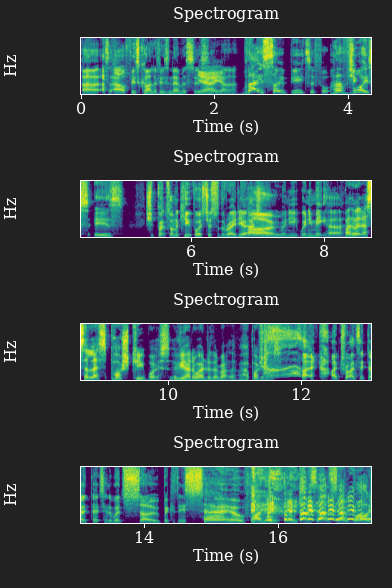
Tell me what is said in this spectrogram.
Uh, so Alfie's kind of his nemesis. Yeah, in, yeah. uh, but that is so beautiful. Her voice is. She puts on a cute voice just for the radio. Actually, Oh. when, when you when you meet her, By the way, that's a less posh cute voice. Have you had a word with her about the, her poshness? I, I try and say don't don't say the word so because it's so funny. she sounds so posh.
